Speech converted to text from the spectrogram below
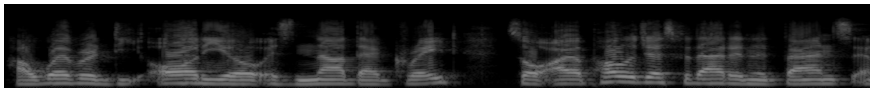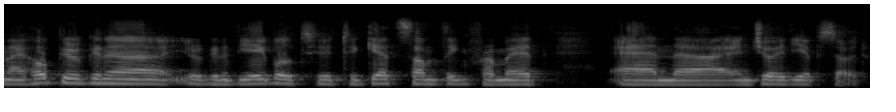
However, the audio is not that great, so I apologize for that in advance. And I hope you're gonna you're gonna be able to to get something from it and uh, enjoy the episode.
